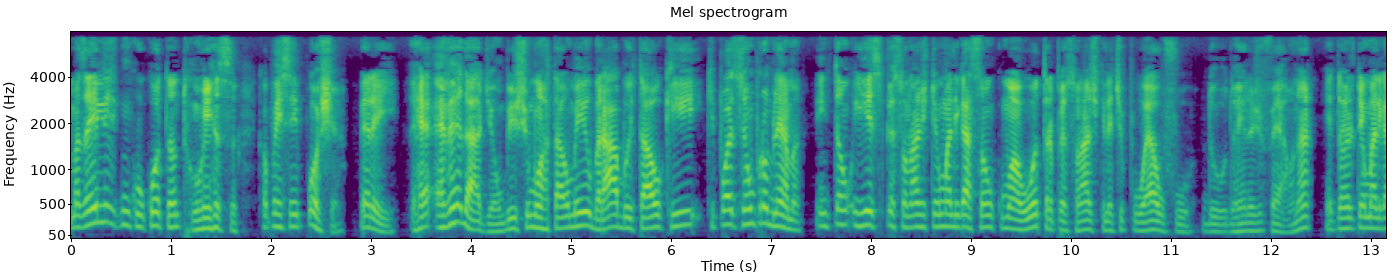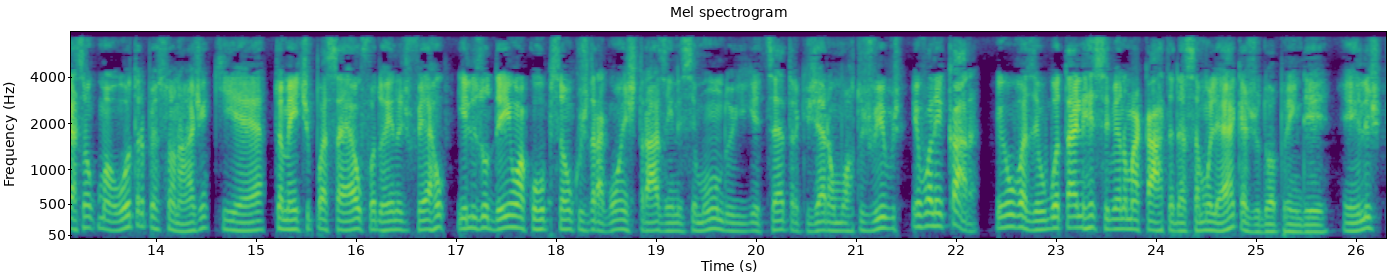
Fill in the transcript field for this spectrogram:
Mas aí ele encucou tanto com isso que eu pensei, poxa, peraí, é, é verdade, é um bicho mortal meio brabo e tal que, que pode ser um problema. Então, e esse personagem tem uma ligação com uma outra personagem, que ele é tipo o elfo do, do Reino de Ferro, né? Então ele tem uma ligação com uma outra personagem, que é também tipo essa elfa do Reino de Ferro, e eles odeiam a corrupção que os dragões trazem nesse mundo e etc, que geram mortos-vivos. Eu falei, cara, eu vou fazer? Eu vou botar ele recebendo uma carta dessa mulher que ajudou a prender eles,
